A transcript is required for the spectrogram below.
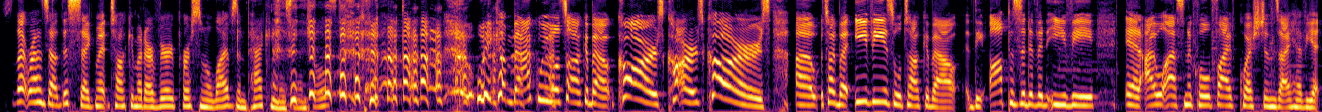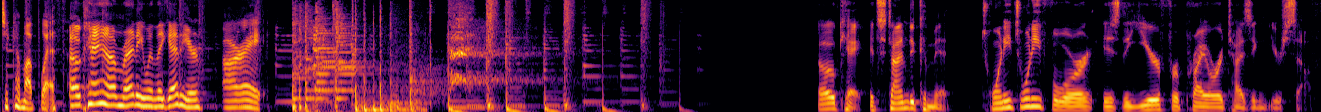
so that rounds out this segment talking about our very personal lives and packing essentials. we come back, we will talk about cars, cars, cars. Uh, we'll talk about EVs. We'll talk about the opposite of an EV, and I will ask Nicole five questions I have yet to come up with. Okay, I'm ready when they get here. All right. Okay, it's time to commit. 2024 is the year for prioritizing yourself.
